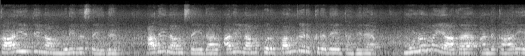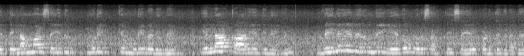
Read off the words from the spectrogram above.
காரியத்தை நாம் முடிவு செய்து அதை நாம் செய்தால் அதில் நமக்கு ஒரு பங்கு இருக்கிறதே தவிர முழுமையாக அந்த காரியத்தை நம்மால் செய்து முடிக்க முடிவதில்லை. எல்லா காரியத்திலேயும் வெளியிலிருந்து ஏதோ ஒரு சக்தி செயல்படுத்துகிறது.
